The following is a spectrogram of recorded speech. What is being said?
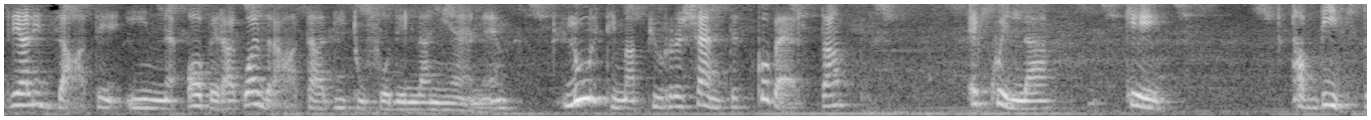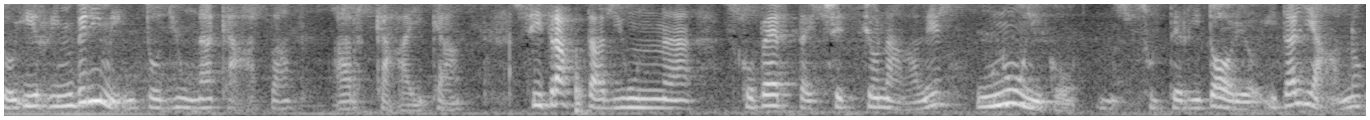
realizzate in opera quadrata di tufo dell'Aniene. L'ultima più recente scoperta è quella che ha visto il rinvenimento di una casa arcaica. Si tratta di una scoperta eccezionale, un unico sul territorio italiano,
